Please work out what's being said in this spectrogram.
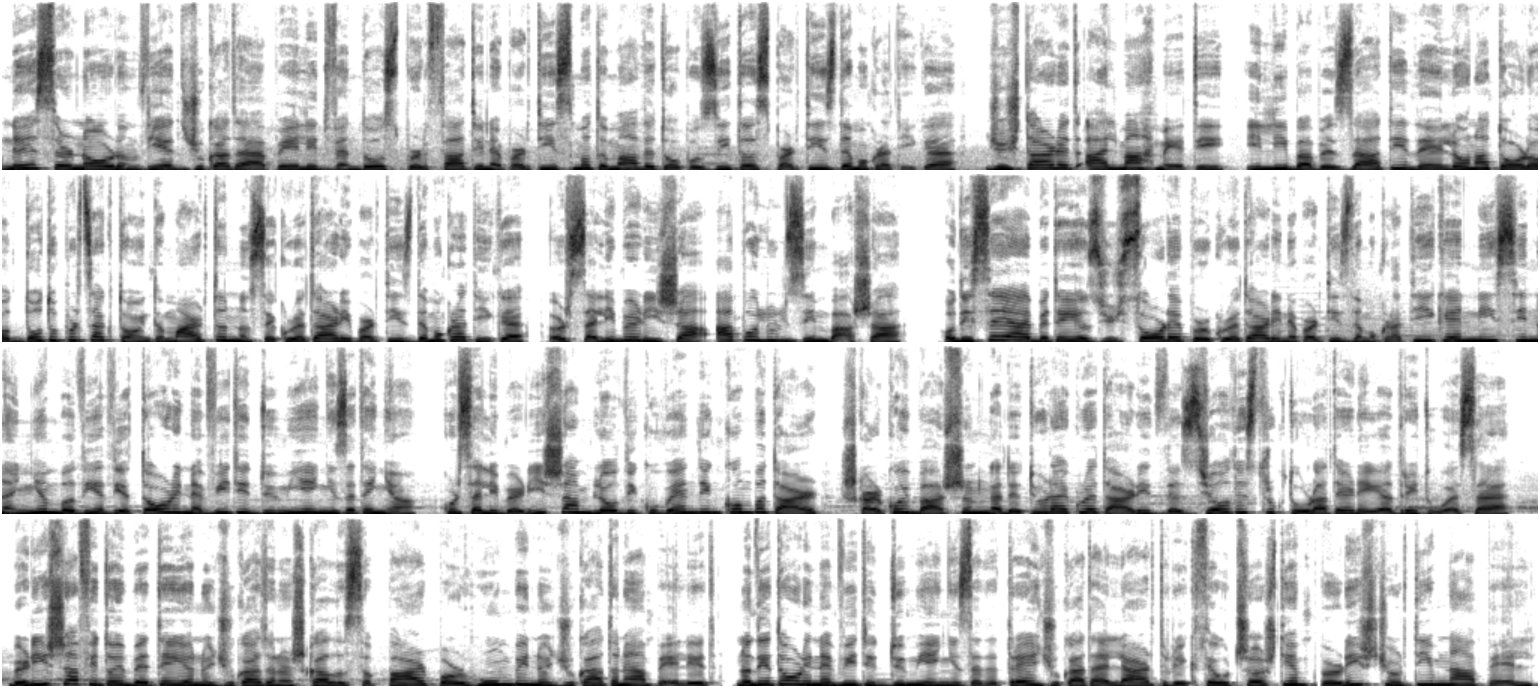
Nesër në orën dhjetë Gjykata e Apelit vendos për fatin e partisë më të madhe të opozitës, Partisë Demokratike. Gjyqtaret Alma Ahmeti, Iliba Bezati dhe Elona Toro do të përcaktojnë të martën nëse kryetari i Partisë Demokratike është Sali Berisha apo Lulzim Basha. Odiseja e betejës gjyqësore për kryetarin e Partisë Demokratike nisi në njëmbëdhjetë dhjetorin e vitit dy mijë e njëzet e një, kur Sali Berisha mblodhi Kuvendin Kombëtar, shkarkoi Bashën nga detyra e kryetarit dhe zgjodhi strukturat e reja drejtuese. Berisha fitoi betejën në Gjykatën e Shkallës së Parë, por humbi në Gjykatën e Apelit. Në dhjetorin e vitit dy mijë e njëzet e tre, Gjykata e Lartë riktheu çështjen për rishqyrtim në Apel.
